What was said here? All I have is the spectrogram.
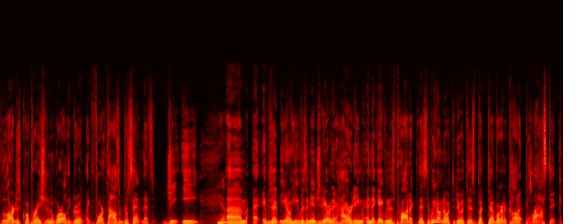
the largest corporation in the world. He grew it like four thousand percent, and that's GE. Yeah. Um, it was a, you know he was an engineer when they hired him, and they gave him this product, and they said we don't know what to do with this, but uh, we're going to call it plastic.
